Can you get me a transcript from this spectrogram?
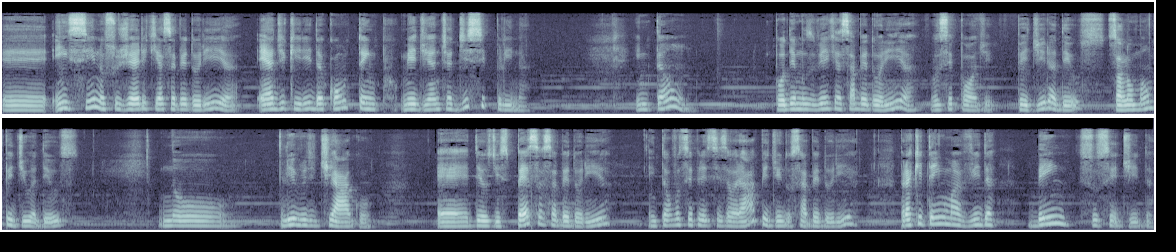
É, ensino sugere que a sabedoria é adquirida com o tempo, mediante a disciplina. Então, podemos ver que a sabedoria você pode pedir a Deus, Salomão pediu a Deus. No livro de Tiago, é, Deus diz: peça sabedoria então você precisa orar pedindo sabedoria para que tenha uma vida bem sucedida,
